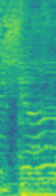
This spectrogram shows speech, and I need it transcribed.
reflection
